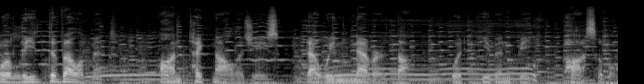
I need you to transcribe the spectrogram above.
will lead development on technologies that we never thought would even be possible.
